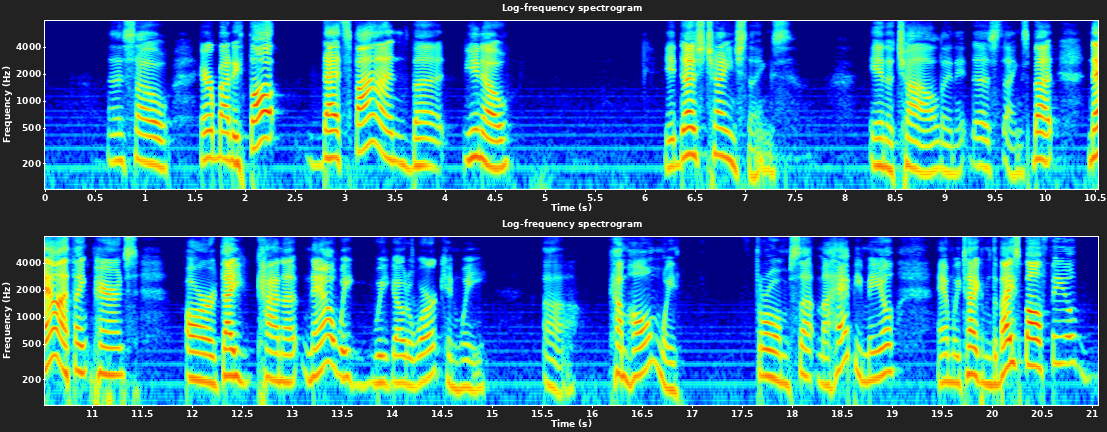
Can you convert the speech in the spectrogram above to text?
And so everybody thought that's fine, but you know, it does change things in a child and it does things. But now I think parents are they kind of now we we go to work and we uh, come home we throw them something a happy meal and we take them to the baseball field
